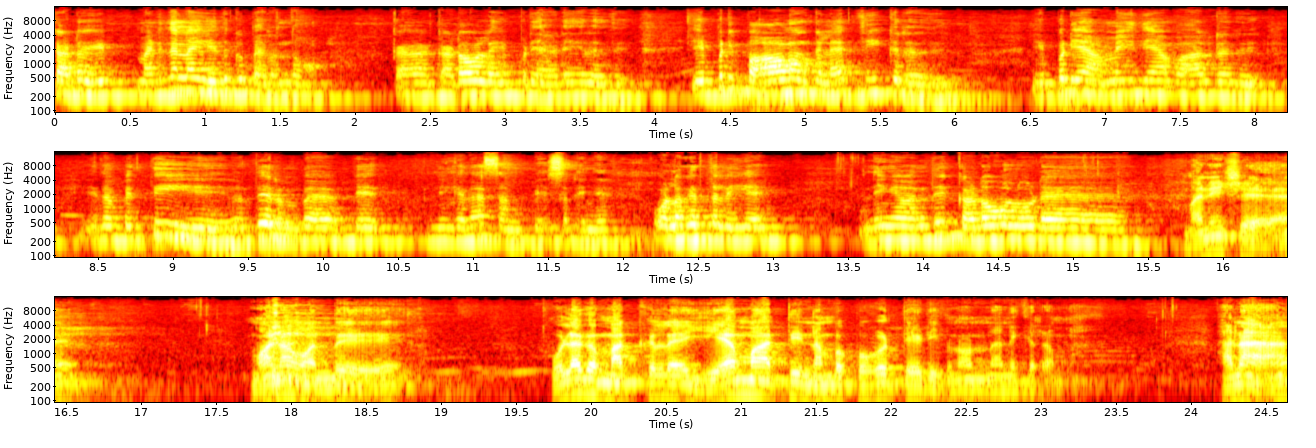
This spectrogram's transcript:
கடவுள் மனிதனாக எதுக்கு பிறந்தோம்? க கடவுளை எப்படி அடையிறது? எப்படி பாவங்களை தீக்கிறது? எப்படி அமைதியாக வாழ்கிறது இதை பற்றி வந்து ரொம்ப பே நீங்கள் தான் சம் பேசுகிறீங்க உலகத்திலேயே நீங்கள் வந்து கடவுளோட மனுஷன் மனம் வந்து உலக மக்களை ஏமாற்றி நம்ம புகழ் தேடிக்கணும்னு நினைக்கிறோம்மா. ஆனால்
